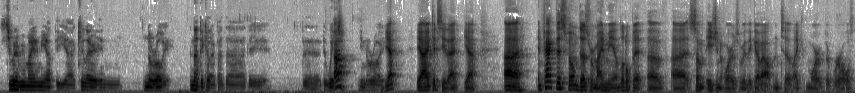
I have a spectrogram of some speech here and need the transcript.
she would have reminded me of the uh, killer in Noroi not the killer but uh, the the the witch Ah. in Noroi Yeah, yeah, I could see that. Yeah. Uh, in fact, this film does remind me a little bit of uh, some Asian horrors where they go out into like more of the rural,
